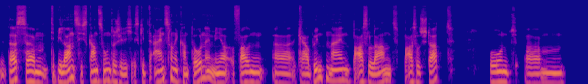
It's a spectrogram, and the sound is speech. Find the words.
Das, ähm, die Bilanz ist ganz unterschiedlich. Es gibt einzelne Kantone, mir fallen äh, Graubünden ein, Basel-Land, Basel-Stadt und ähm,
